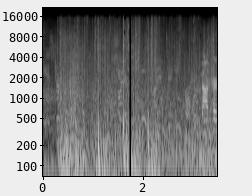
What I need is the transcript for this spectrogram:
Airstrike. I am taking fire. Knocked her.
